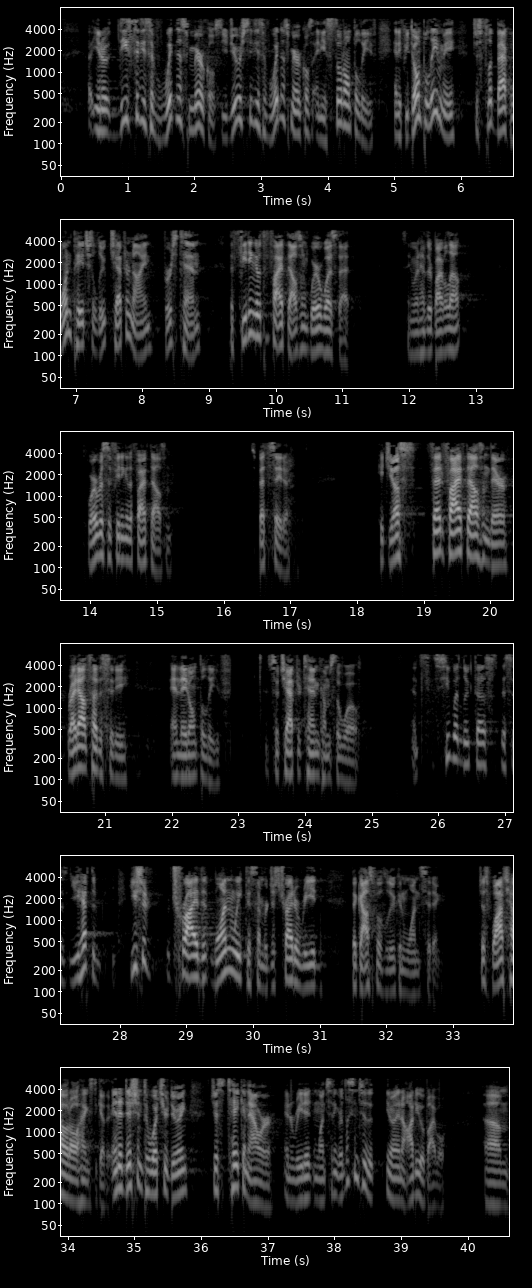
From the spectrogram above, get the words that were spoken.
you know, these cities have witnessed miracles. You Jewish cities have witnessed miracles, and you still don't believe. And if you don't believe me, just flip back one page to Luke chapter 9, verse 10. The feeding of the 5,000, where was that? Does anyone have their Bible out? Where was the feeding of the 5,000? It's Bethsaida. He just fed 5,000 there, right outside the city, and they don't believe. So chapter 10 comes the woe. And see what Luke does? This is you have to you should try that one week this summer, just try to read the Gospel of Luke in one sitting. Just watch how it all hangs together. In addition to what you're doing, just take an hour and read it in one sitting, or listen to the you know an audio Bible. Um,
